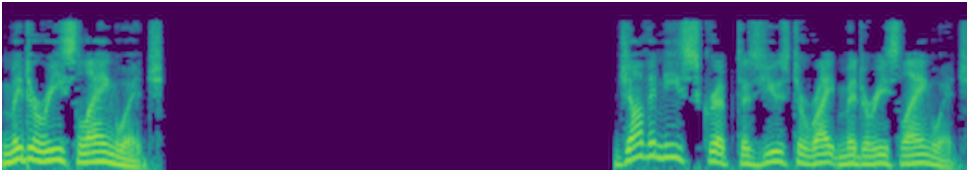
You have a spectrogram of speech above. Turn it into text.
Madurese language Javanese script is used to write Madurese language.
